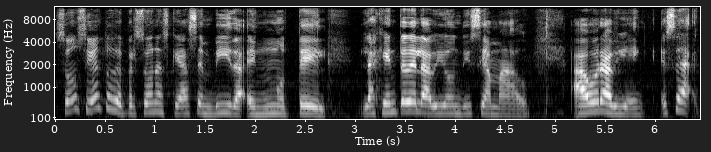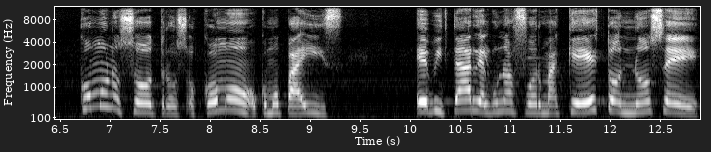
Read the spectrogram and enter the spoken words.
son cientos de personas que hacen vida en un hotel. La gente del avión, dice Amado. Ahora bien, o ¿cómo nosotros o cómo como país evitar de alguna forma que esto no se,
